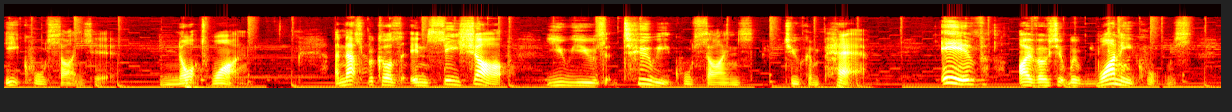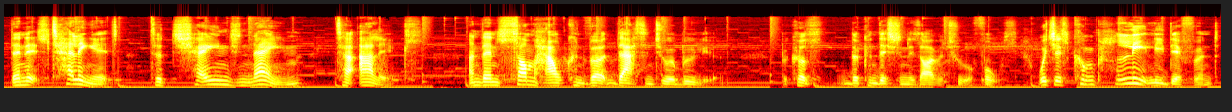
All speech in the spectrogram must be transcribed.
equal signs here, not one. And that's because in C Sharp, you use two equal signs to compare. If I wrote it with one equals, then it's telling it to change name to Alex and then somehow convert that into a boolean because the condition is either true or false which is completely different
